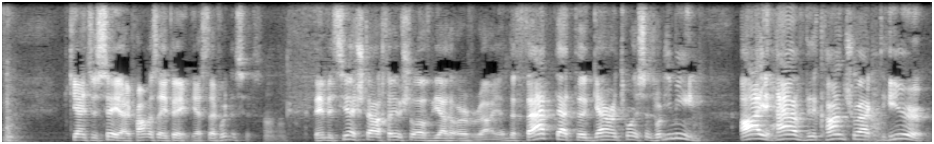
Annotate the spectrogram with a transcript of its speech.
He can't just say, "I promise I paid." He has to have witnesses. Uh-huh. The fact that the guarantor says, "What do you mean? I have the contract here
